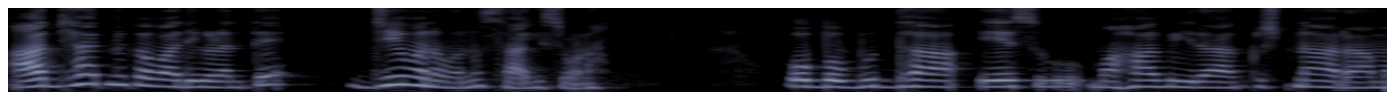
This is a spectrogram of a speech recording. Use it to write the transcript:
ಆಧ್ಯಾತ್ಮಿಕವಾದಿಗಳಂತೆ ಜೀವನವನ್ನು ಸಾಗಿಸೋಣ. ಒಬ್ಬ ಬುದ್ಧ, ಏಸು, ಮಹಾವೀರ, ಕೃಷ್ಣ, ರಾಮ,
